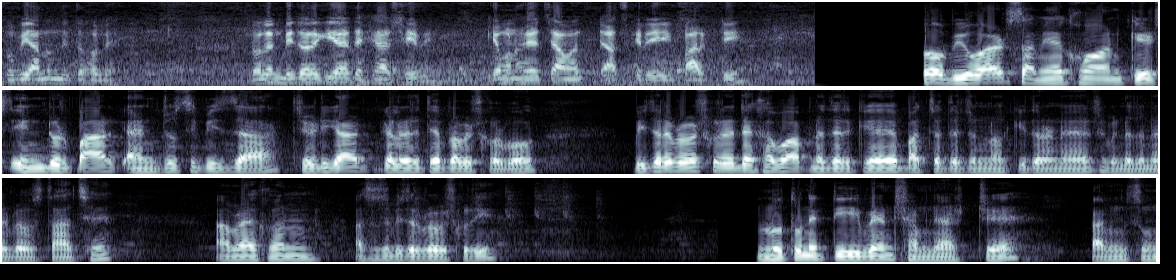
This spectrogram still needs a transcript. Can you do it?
খুবই আনন্দিত হবে। চলেন ভিতরে গিয়ে দেখে আসি কেমন হয়েছে আমার আজকের এই পার্কটি। তো ভিউয়ার্স আমি এখন kids indoor park and juicy pizza three D guard গ্যালারিতে প্রবেশ করব। ভিতরে প্রবেশ করে দেখাবো আপনাদেরকে বাচ্চাদের জন্য কী ধরনের বিনোদনের ব্যবস্থা আছে। আমরা এখন আস্তে আস্তে ভিতরে প্রবেশ করি। নতুন একটি ইভেন্ট সামনে আসছে কামিং সুন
